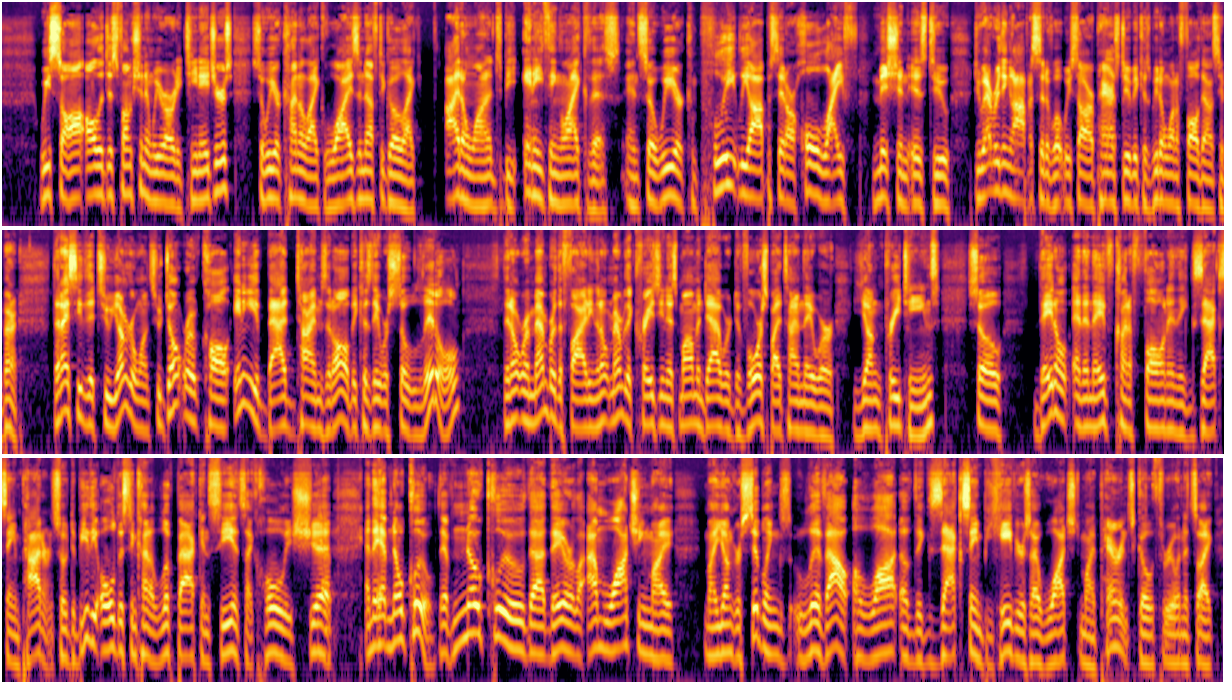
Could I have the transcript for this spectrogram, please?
We saw all the dysfunction, and we were already teenagers. So we are kind of like wise enough to go like. I don't want it to be anything like this. And so we are completely opposite. Our whole life mission is to do everything opposite of what we saw our parents do because we don't want to fall down the same pattern. Then I see the two younger ones who don't recall any bad times at all because they were so little. They don't remember the fighting. They don't remember the craziness. Mom and dad were divorced by the time they were young preteens. So they don't, and then they've kind of fallen in the exact same pattern. So to be the oldest and kind of look back and see, it's like, holy shit. And they have no clue. They have no clue that they are, like, I'm watching my, my younger siblings live out a lot of the exact same behaviors I watched my parents go through. And it's like,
